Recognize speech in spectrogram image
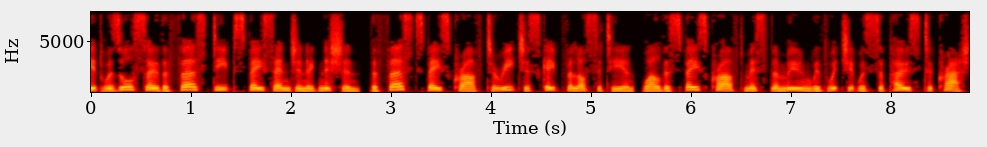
It was also the first deep space engine ignition, the first spacecraft to reach escape velocity and, while the spacecraft missed the Moon with which it was supposed to crash,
